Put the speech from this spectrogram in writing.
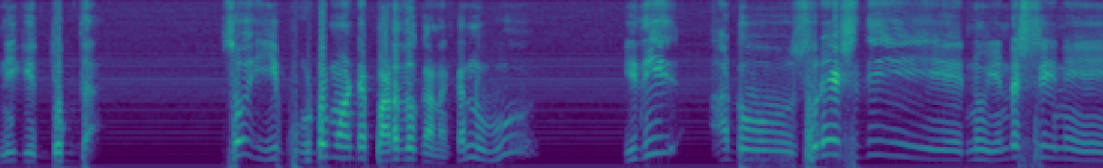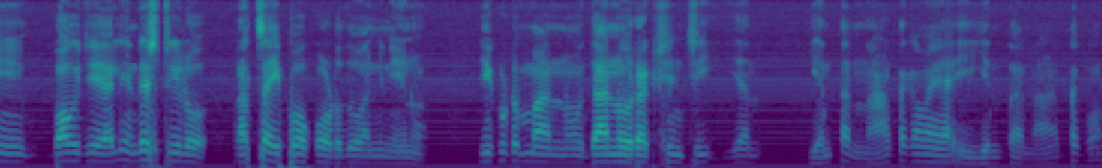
నీకు ఈ దుగ్ధ. సో ఈ కుటుంబం అంటే పడదు కనుక నువ్వు ఇది అటు సురేష్ది నువ్వు ఇండస్ట్రీని బాగు చేయాలి ఇండస్ట్రీలో రచ్చ అయిపోకూడదు అని నేను ఈ కుటుంబాన్ని దాన్ని రక్షించి ఎంత నాటకమయ్యా ఇంత నాటకం.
